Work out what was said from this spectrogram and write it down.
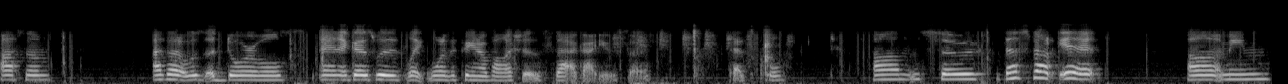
Awesome. I thought it was adorable. And it goes with, like, one of the fingernail polishes that I got you, so that's cool. Um, so that's about it. Uh, I mean,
